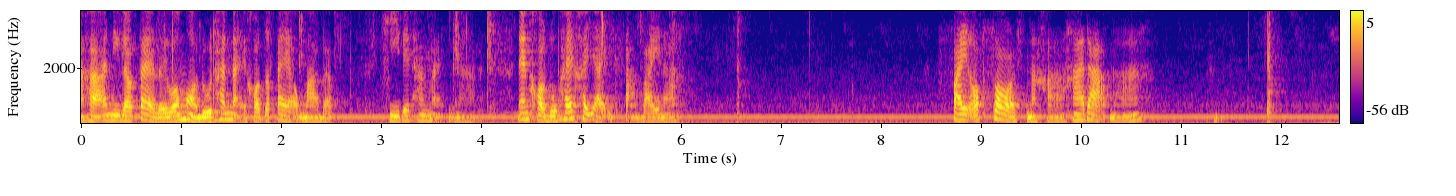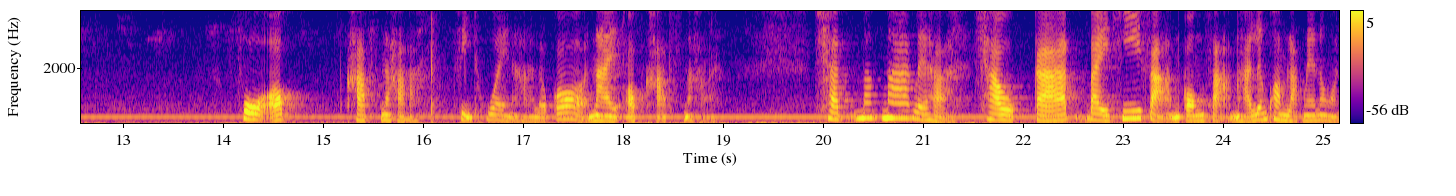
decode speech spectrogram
นะคะ อันนี้แล้วแต่เลยว่าหมอดูท่านไหนเขาจะแปลออกมาแบบชี้ไปทางไหนนะคะแนนขอดูไพ่ขยายอีกสามใบนะ Five of Swords นะคะห้าดาบนะ Four of Cups นะคะ สี่ถ้วยนะคะ แล้วก็ Nine of Cups นะคะ ชัดมาก ๆ เลยค่ะ ชาวการ์ดใบที่สามกองสามนะคะ เรื่องความรักแน่นอน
